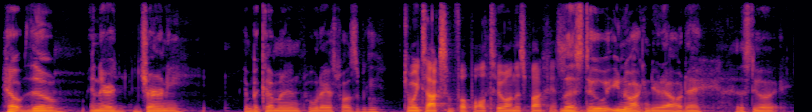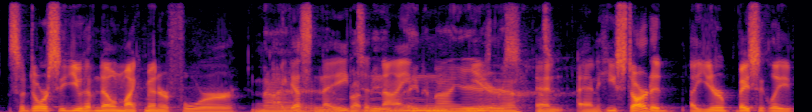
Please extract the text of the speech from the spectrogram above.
help them in their journey and becoming who they're supposed to be. can we talk some football too on this podcast Let's do it. You know I can do that all day. Let's do it. so dorsey you have known mike minter for nine, i guess eight to nine, eight to nine years now. and and he started a year basically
